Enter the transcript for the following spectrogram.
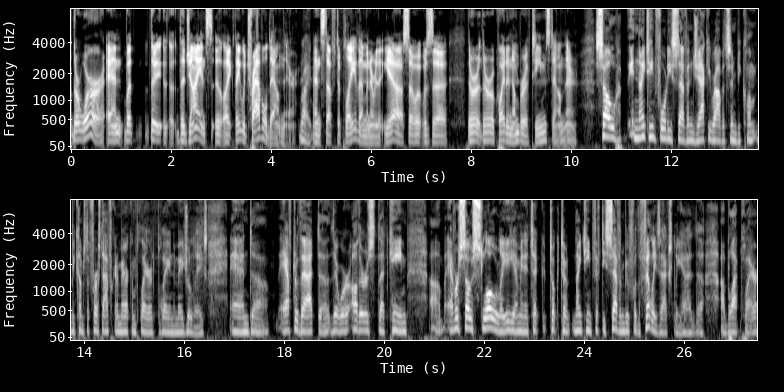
there were, and but the the Giants like they would travel down there, right, and stuff to play them and everything. Yeah, so it was uh, there were there were quite a number of teams down there. So in 1947, Jackie Robinson become, becomes the first African American player to play in the major leagues, and uh, after that, uh, there were others that came um, ever so slowly. I mean, it took took to 1957 before the Phillies actually had uh, a black player,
